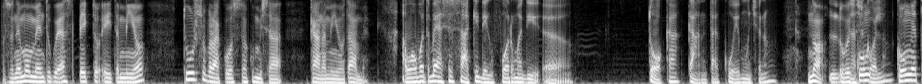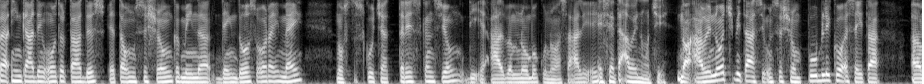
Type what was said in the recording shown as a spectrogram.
Mas no momento que o aspecto é também, tudo sobre a costa começa a caminhar também. A você também essa aqui de forma de uh, toca, canta, é muito não? Não, na com, escola? Com esta hincada em outro tardes, esta uma sessão que minha de duas horas e meia, nós escuta três canções de álbum novo que nós ali. Essa é a noite? Não, a noite me está uma sessão pública, essa é um,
